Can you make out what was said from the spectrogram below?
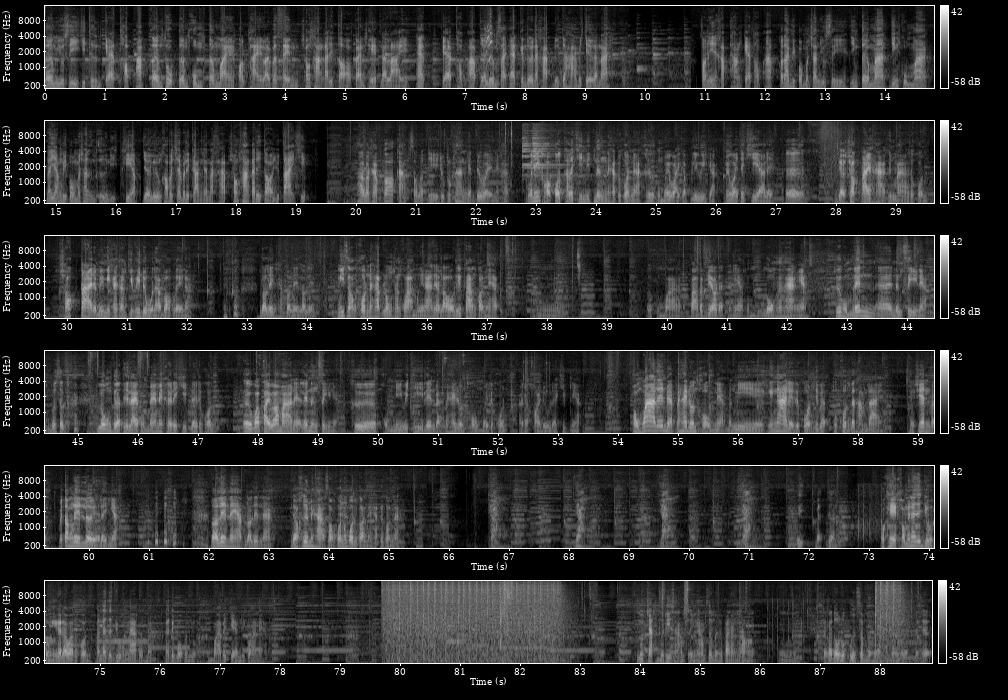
เติม UC คิดถึงแก๊สท็อปอัพ เติมถูกเติมคุ้ม เติมไว ปลอดภัย 100%ช่องทางการติดต่อแฟนเพจและไลน์แอดแก๊สท็อปอัพอย่าลืมใส่แอดกันด้วยนะครับ เดี๋ยวจะหาไม่เจอกันนะ ตอนนี้นะครับ ทางแก๊สท็อปอัพก็ได้มีโปรโมชั่น UC ยิ่งเติมมากยิ่งคุ้มมาก และยังมีโปรโมชั่นอื่น ๆ อีกเพียบ อย่าลืมเข้าไปใช้บริการกันนะครับ ช่องทางการติดต่ออยู่ใต้คลิปเอาละครับก็กราบสวัสดีทุกๆท่านกันด้วยนะครับวันนี้ขอกดคาราคินนิดนึงนะครับทุกคนนะคือผมไม่ไหวกับลิวิกอะไม่ไหวจะเคลียร์เลย เออ เดี๋ยวช็อกตายหาขึ้นมาทุกคน ช็อกตายแต่ไม่มีใครทำคลิปให้ดูนะบอกเลยนะเราเล่นครับเราเล่นเราเล่น มี 2 คนนะครับ ลงทางขวามือนะ เดี๋ยวเรารีบฟาร์มก่อนนะครับอืมเออผมว่าฟาร์มแป๊บเดียวแต่อันนี้ผมลงห่างๆไงคือผมเล่นเอ่อหนึ่งสี่เนี่ย ผมรู้สึกลงเดือดทีไรผมแม่ไม่เคยได้คลิปเลยทุกคน เออว่าไปว่ามาเนี่ยเล่นหนึ่งสี่เนี่ย คือผมมีวิธีเล่นแบบไม่ให้โดนโถมไว้ยทุกคนเดี๋ยวคอยดูเลยคลิปเนี้ยผมว่าเล่นแบบไม่ให้โดนโถมเนี่ยมันมีง่าย ๆ เลยทุกคนที่แบบทุกคนก็ทำได้ อย่างเช่นแบบไม่ต้องเล่นเลยอะไรเงี้ยเราเล่นนะครับเราเล่นนะ เดี๋ยวขึ้นไปหาสองคนข้างบนก่อนนะครับทุกคนนะยังยังยังยังเฮ้ยแบตเตือนโอเค เขาไม่น่าจะอยู่ตรงนี้กันแล้วอะทุกคนเขาน่าจะอยู่ข้างหน้าผมอะน่าจะบวกกันอยู่ ผมว่าไปแจมดีกว่านะครับ รู้จักมือที่สามสวยงามเสมอป่ะน้องๆ อืมแต่ก็โดนลูกปืนเสมอเดี๋ยวเถอะเดี๋ยวเถอะ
